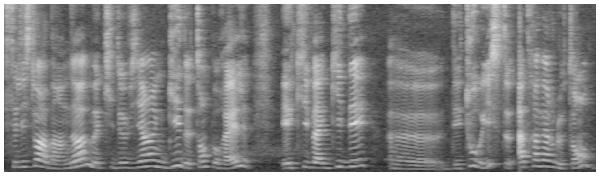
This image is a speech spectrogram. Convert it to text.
c'est l'histoire d'un homme qui devient guide temporel et qui va guider euh, des touristes à travers le temps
